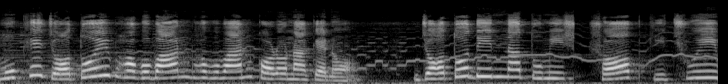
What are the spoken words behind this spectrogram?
মুখে যতই ভগবান ভগবান করো না কেন, যতদিন না তুমি সব কিছুই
